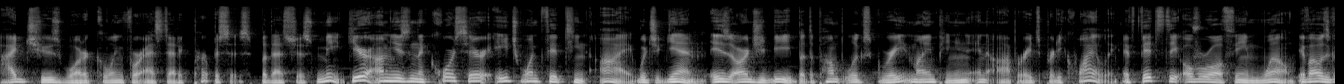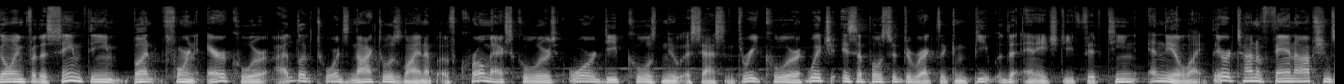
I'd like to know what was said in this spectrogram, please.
I'd choose water cooling for aesthetic purposes, but that's just me. Here I'm using the Corsair H115i, which again is RGB, but the pump looks great in my opinion and operates pretty quietly. It fits the overall theme well. If I was going for the same theme, but for an air cooler, I'd look towards Noctua's lineup of Chromax coolers or Deepcool's new Assassin 3 cooler, which is supposed to directly compete with the NH-D15 and the Alyte. There are a ton of fan options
